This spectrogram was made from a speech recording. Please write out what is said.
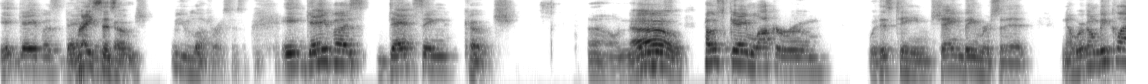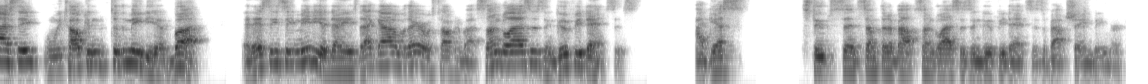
It gave us dancing Racism. Coach. You love racism. It gave us dancing coach. Oh no! Post game locker room with his team. Shane Beamer said, "Now we're going to be classy when we talking to the media, but at SEC media days, that guy over there was talking about sunglasses and goofy dances. I guess Stoops said something about sunglasses and goofy dances about Shane Beamer.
